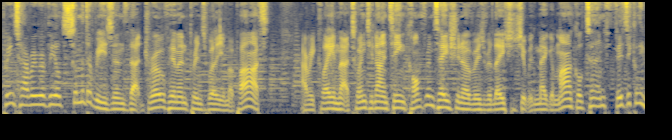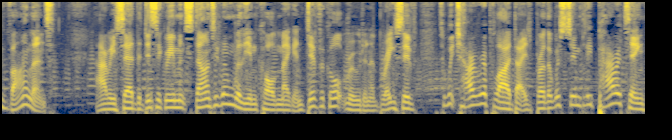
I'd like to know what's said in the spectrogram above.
Prince Harry revealed some of the reasons that drove him and Prince William apart. Harry claimed that 2019 confrontation over his relationship with Meghan Markle turned physically violent. Harry said the disagreement started when William called Meghan difficult, rude and abrasive, to which Harry replied that his brother was simply parroting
